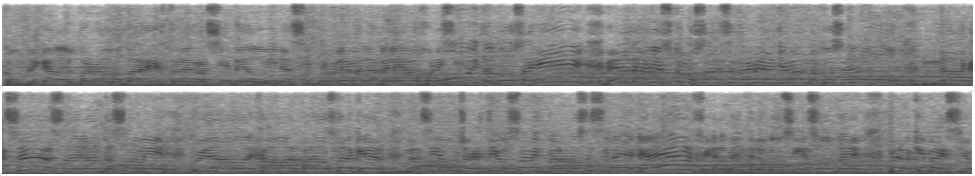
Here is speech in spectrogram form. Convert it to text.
Complicado el panorama para extra de R7. Domina sin problemas la pelea. Ojo, ni siquiera están todos ahí. El daño es colosal, se terminan llevando a José Nada que hacer. Se adelanta Summit. Cuidado, dejaba Stacker. Recibe mucho castigo Summit, pero no sé si vaya a caer. Finalmente lo consigue Sotme. Pero a qué precio?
